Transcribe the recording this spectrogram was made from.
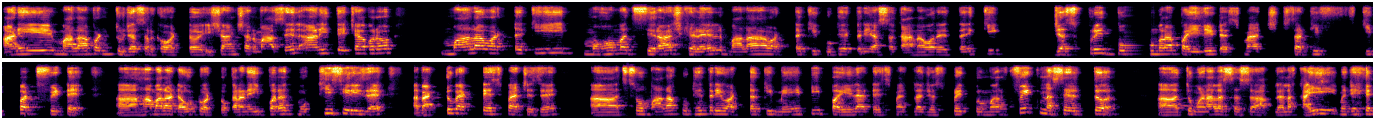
आणि मला पण तुझ्यासारखं वाटतं. ईशांत शर्मा असेल आणि त्याच्याबरोबर मला वाटतं की मोहम्मद सिराज खेळेल. मला वाटतं की कुठेतरी असं कानावर येतंय की जसप्रीत बुमरा पहिली टेस्ट मॅच साठी कितपत फिट आहे. हा मला डाऊट वाटतो. कारण ही परत मोठी सिरीज आहे. Back to back test matches आहे. सो मला कुठेतरी वाटतं की मे बी पहिल्या टेस्ट मॅचला जसप्रीत बुमरा फिट नसेल तर तू म्हणालास तसं आपल्याला काही म्हणजे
